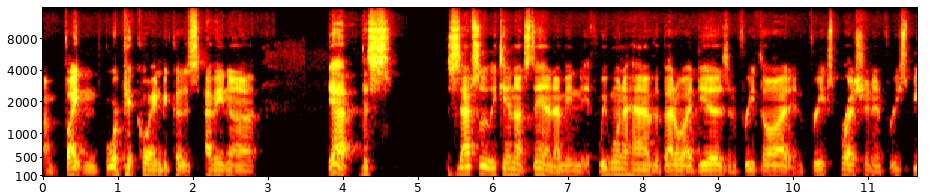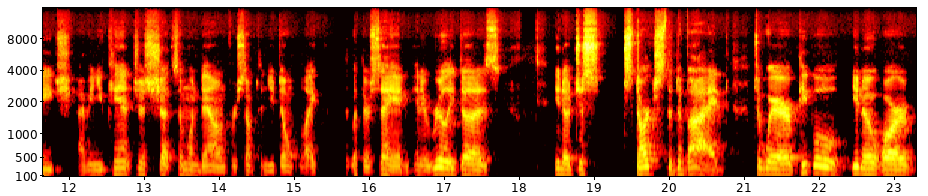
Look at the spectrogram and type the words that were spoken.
I'm fighting for Bitcoin because I mean, uh, yeah, this this is absolutely cannot stand. I mean, if we want to have the battle ideas and free thought and free expression and free speech, I mean, you can't just shut someone down for something you don't like what they're saying, and it really does, you know, just starks the divide to where people, you know, are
